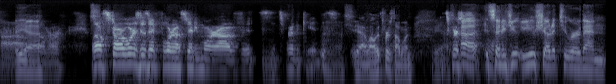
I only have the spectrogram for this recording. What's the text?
Ah, Yeah. bummer. Well, Star Wars isn't for us anymore. Of it's it's for the kids. yes, Yeah, well, it's for someone. It's for Uh, some- so did you you showed it to her then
